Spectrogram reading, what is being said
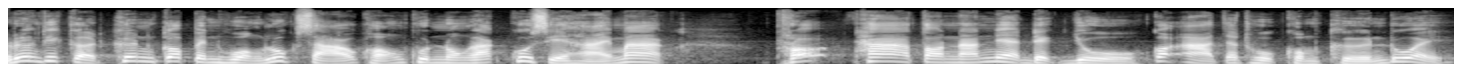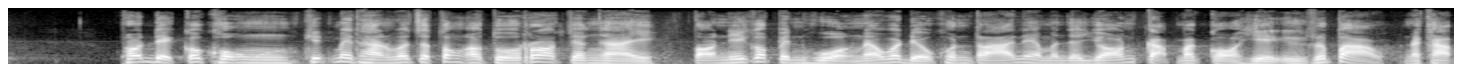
เรื่องที่เกิดขึ้นก็เป็นห่วงลูกสาวของคุณนงรักผู้เสียหายมาก เพราะถ้าตอนนั้นเนี่ยเด็กอยู่ก็อาจจะถูกข่มขืนด้วย เพราะเด็กก็คงคิดไม่ทันว่าจะต้องเอาตัวรอดยังไง ตอนนี้ก็เป็นห่วงนะว่าเดี๋ยวคนร้ายเนี่ยมันจะย้อนกลับมาก่อเหตุอีกหรือเปล่านะครับ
